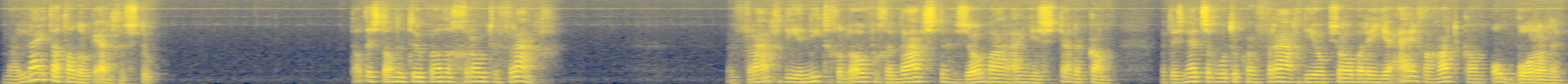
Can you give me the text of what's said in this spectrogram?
Maar leidt dat dan ook ergens toe? Dat is dan natuurlijk wel de grote vraag. Een vraag die een niet-gelovige naaste zomaar aan je stellen kan. Het is net zo goed ook een vraag die ook zomaar in je eigen hart kan opborrelen.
